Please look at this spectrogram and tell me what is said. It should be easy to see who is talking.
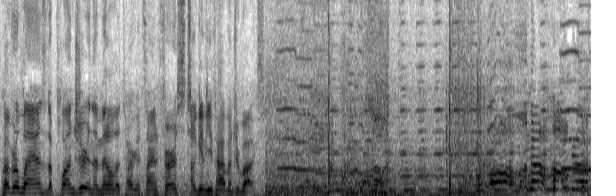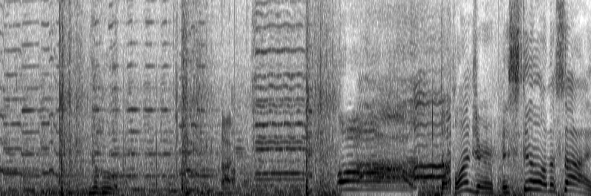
Speaker 1: Whoever lands the plunger in the middle of the target sign first, I'll give you 500 bucks. Oh. Oh, no! No! no. Oh!
Speaker 2: The plunger is still on the side.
